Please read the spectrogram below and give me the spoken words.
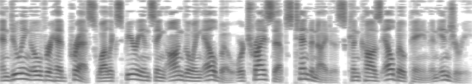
and doing overhead press while experiencing ongoing elbow or triceps tendonitis can cause elbow pain and injury.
